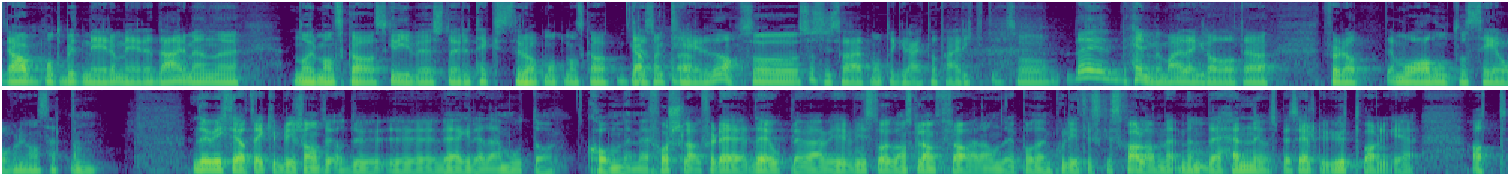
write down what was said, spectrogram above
Jeg har på en måte blitt mer og mer der, men eh, når man skal skrive større tekster og på en måte man skal presentere ja, ja. det, da, så, så syns jeg det er på en måte greit at det er riktig. Så det hemmer meg i den grad at jeg føler at jeg må ha noe til å se over det uansett. Mm. Det er viktig at det ikke blir sånn at du uh, vegrer deg mot å komme med forslag, for det, det opplever jeg. Vi, vi, står ganske langt fra hverandre på den politiske skalaen, men, men mm. det hender jo spesielt i utvalget at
